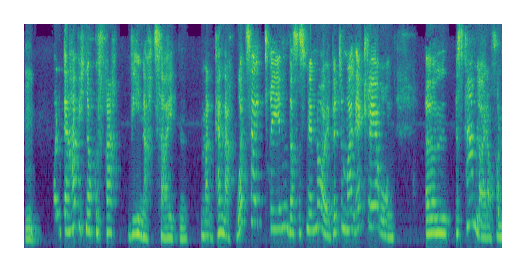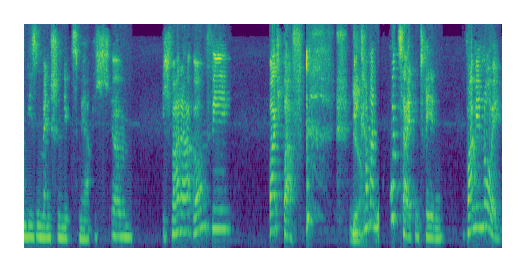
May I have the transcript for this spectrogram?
Mhm. Und da habe ich noch gefragt, wie nach Zeiten? Man kann nach Uhrzeit treten, das ist mir neu. Bitte mal Erklärung. Ähm, es kam leider von diesen Menschen nichts mehr. Ich, ähm, ich war da irgendwie, war ich baff. Wie ja. kann man nach Uhrzeiten treten? War mir neu.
